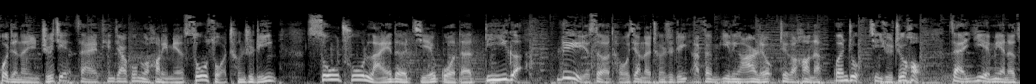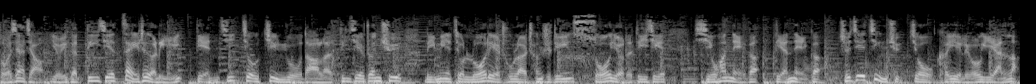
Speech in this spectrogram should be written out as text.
或者呢你直接在添加公众号里面搜索城市之音，搜出来的结果的第一个绿色头像的城市之音 FM 一零二六这个号呢，关注进去之后，在页面的左下角有一个 DJ 在这里，点击就。进入到了 DJ 专区，里面就罗列出了城市之音所有的 DJ，喜欢哪个点哪个，直接进去就可以留言了。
